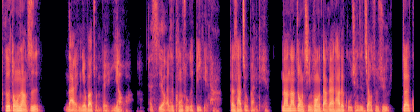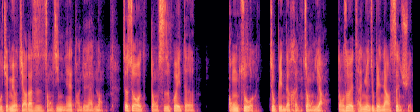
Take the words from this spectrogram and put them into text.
可是董事长是来，你要不要准备？要啊，还是要？还是空出个地给他？但是他只有半天。那那这种情况，大概他的股权是交出去，对，股权没有交，但是总经理那些团队在弄。这时候董事会的工作就变得很重要，董事会成员就变成要慎选。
